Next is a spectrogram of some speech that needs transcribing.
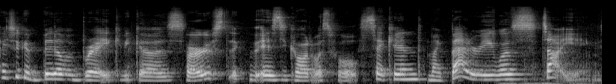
I took a bit of a break because first the SD card was full, second my battery was dying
